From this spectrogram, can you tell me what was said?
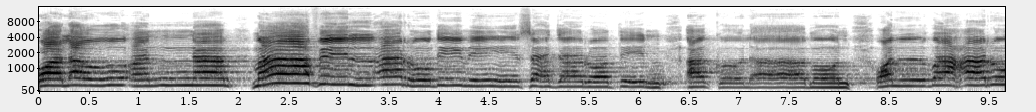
ওয়ালাউ আন্না মা ফিল আরদি বিসাজারাতিন আকলামুন, ওয়াল বাহরু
